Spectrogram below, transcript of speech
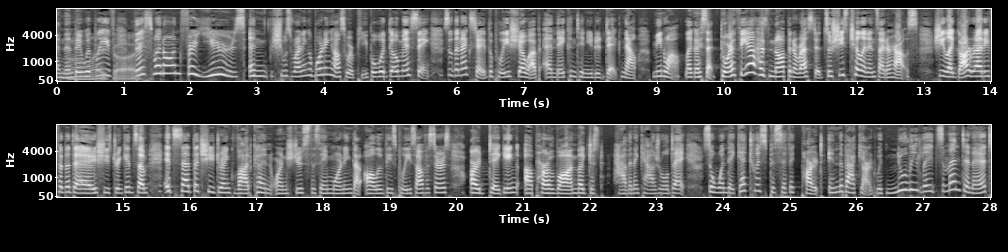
and then they Oh would leave. God. This went on for years, and she was running a boarding house where people would go missing. So the next day, the police show up and they continue to dig. Now, meanwhile, like I said, Dorothea has not been arrested, so she's chilling inside her house. She like got ready for the day. She's drinking some. It's said that she drank vodka and orange juice the same morning that all of these police officers are digging up her lawn, like just having a casual day. So when they get to a specific part in the backyard with newly laid cement in it,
